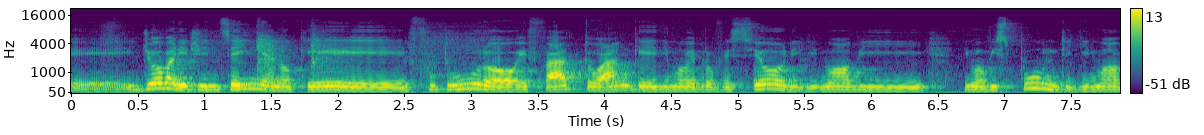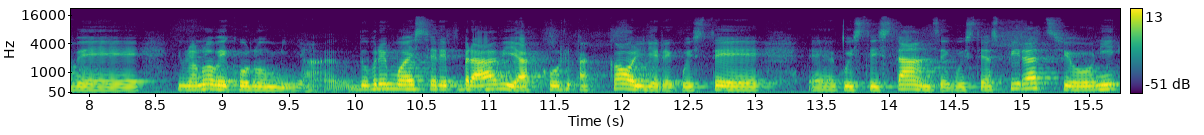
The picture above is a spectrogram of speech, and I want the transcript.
E I giovani ci insegnano che il futuro è fatto anche di nuove professioni, di nuovi, di nuovi spunti, di, nuove, di, una nuova economia. Dovremmo essere bravi a, a cogliere queste, eh, queste istanze, queste aspirazioni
